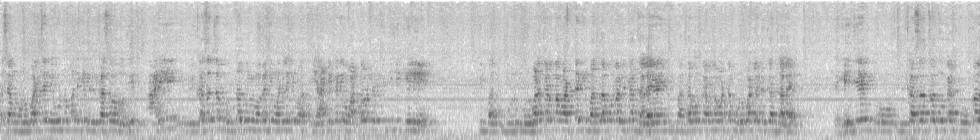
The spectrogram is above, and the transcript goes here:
तशा मुरबाडच्या निवडणुका देखील विकासावर होतील. आणि विकासाचा मुद्दा तुम्ही मगाशी म्हटलं की या ठिकाणी वातावरण निर्मिती जी केली आहे की मुरबाडकरांना वाटतं की बदलापूरला विकास झालाय आणि बदलापूरकरांना वाटतं मुरबाडला विकास झालाय. तर हे जे विकासाचा जो काय पोकळ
